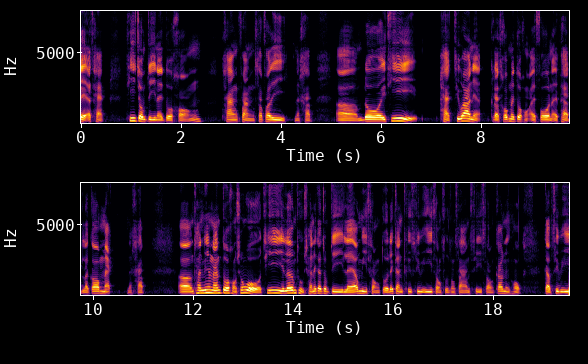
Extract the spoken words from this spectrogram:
Day Attack ที่โจมตีในตัวของทางฝั่ง Safari นะครับโดยที่แพทที่ว่าเนี่ยกระทบในตัวของ iPhone iPad แล้วก็ Mac นะครับ ทั้งนี้ทั้งนั้นตัวของช่องโหว่ที่เริ่มถูกใช้ในการโจมตีแล้วมี 2 ตัวด้วยกันคือ CVE 2023 42916 กับ CVE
